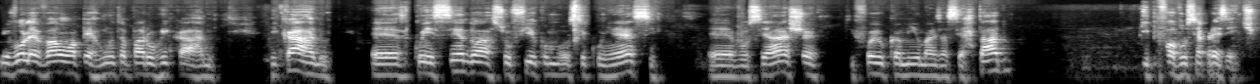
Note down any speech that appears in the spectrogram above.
eu vou levar uma pergunta para o Ricardo. Ricardo, é, conhecendo a Sofia como você conhece, é, você acha que foi o caminho mais acertado? E, por favor, se apresente.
